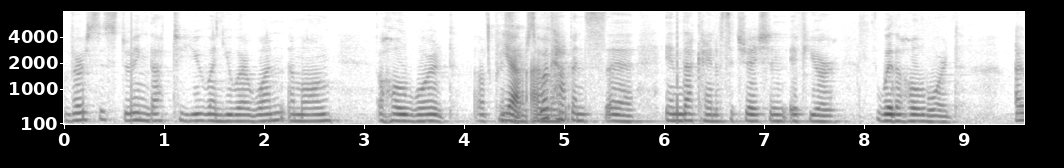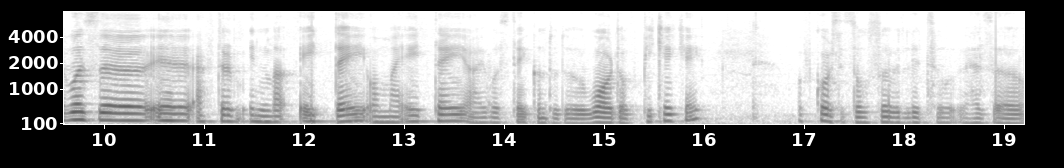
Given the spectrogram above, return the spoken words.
versus doing that to you when you were one among a whole ward of Yeah, prisoners. I what mean- happens uh, in that kind of situation if you're with a whole ward? I was uh, uh, after in my eighth day on my eighth day I was taken to the ward of PKK. Of course, it's also a little has a,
